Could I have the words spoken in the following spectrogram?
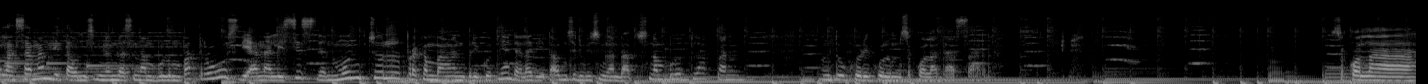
Pelaksanaan di tahun 1964 terus dianalisis dan muncul perkembangan berikutnya adalah di tahun 1968 untuk kurikulum sekolah dasar. Sekolah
